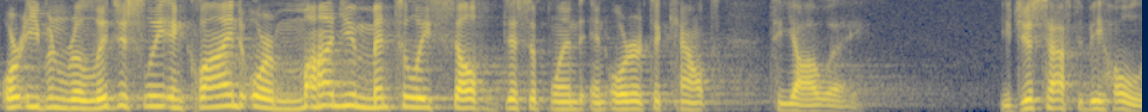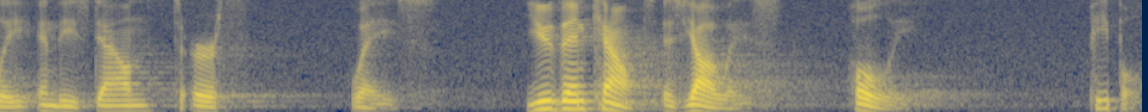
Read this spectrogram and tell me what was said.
or even religiously inclined or monumentally self disciplined in order to count to Yahweh. You just have to be holy in these down to earth ways. You then count as Yahweh's holy people.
